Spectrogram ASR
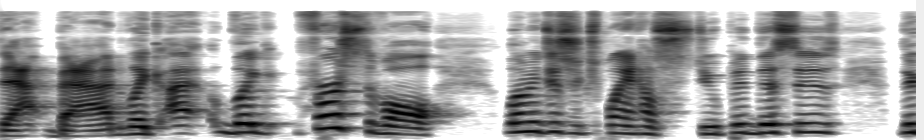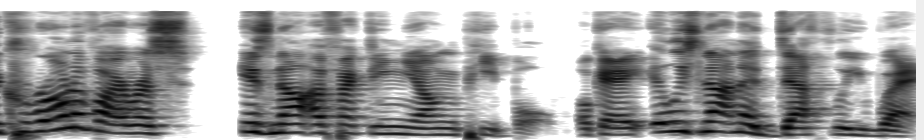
that bad. Like, I, like first of all, let me just explain how stupid this is. The coronavirus is not affecting young people, okay? At least not in a deathly way.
